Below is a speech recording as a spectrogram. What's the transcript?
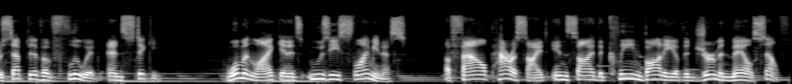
receptive of fluid and sticky, womanlike in its oozy sliminess, a foul parasite inside the clean body of the German male self.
